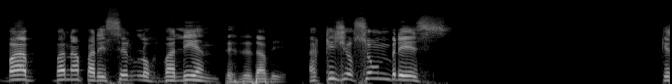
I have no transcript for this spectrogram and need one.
van a aparecer los valientes de David, aquellos hombres que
